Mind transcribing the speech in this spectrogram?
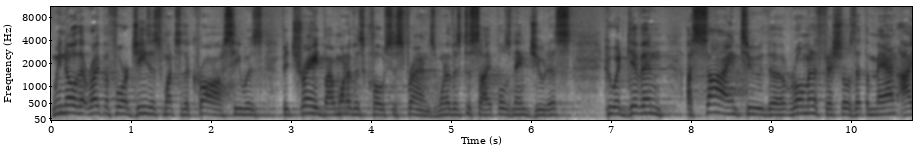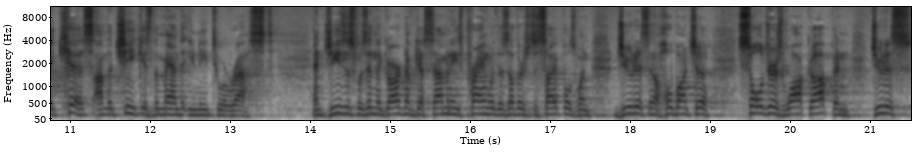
We know that right before Jesus went to the cross, he was betrayed by one of his closest friends, one of his disciples named Judas, who had given a sign to the Roman officials that the man I kiss on the cheek is the man that you need to arrest. And Jesus was in the Garden of Gethsemane. Praying with his other disciples when Judas and a whole bunch of soldiers walk up, and Judas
